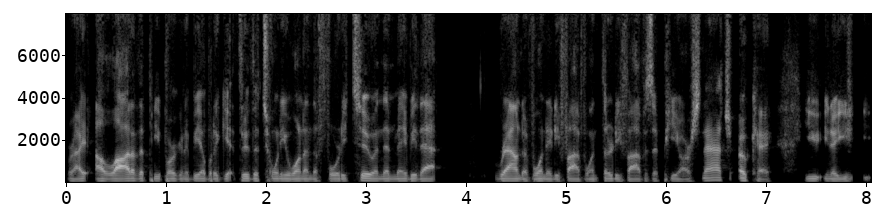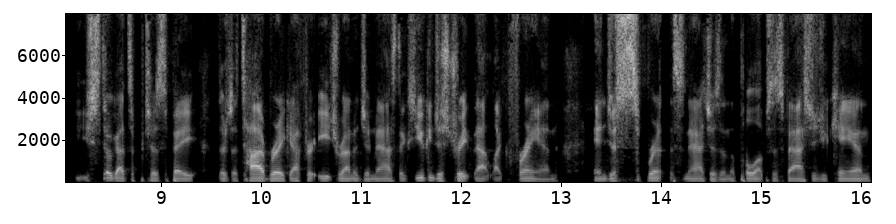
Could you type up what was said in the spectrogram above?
right? A lot of the people are going to be able to get through the 21 and the 42 and then maybe that round of 185 135 is a pr snatch. Okay you you know you you still got to participate. There's a tie break after each round of gymnastics. You can just treat that like fran and just sprint the snatches and the pull-ups as fast as you can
